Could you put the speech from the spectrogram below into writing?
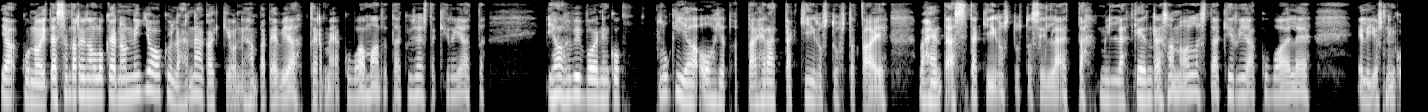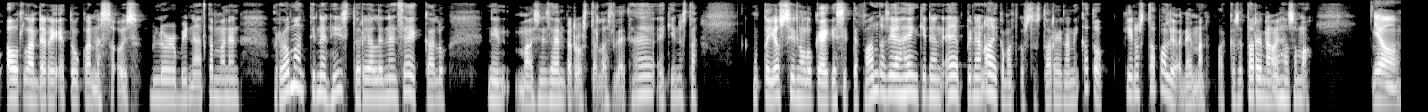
Ja kun on itse sen tarinan lukenut, niin joo, kyllähän nämä kaikki on ihan päteviä termejä kuvaamaan tätä kyseistä kirjaa, että ihan hyvin voi niin kuin lukijaa ohjata tai herättää kiinnostusta tai vähentää sitä kiinnostusta sillä, että millä genre-sanoilla sitä kirjaa kuvailee. Eli jos niin Outlanderin etukannessa olisi blurbinä tämmöinen romanttinen historiallinen seikkailu, niin mä olisin sen perusteella silleen, että ei kiinnosta. Mutta jos siinä lukeekin sitten fantasiahenkinen, eeppinen aikamatkustustarina, niin kato, kiinnostaa paljon enemmän, vaikka se tarina on ihan sama. Joo,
